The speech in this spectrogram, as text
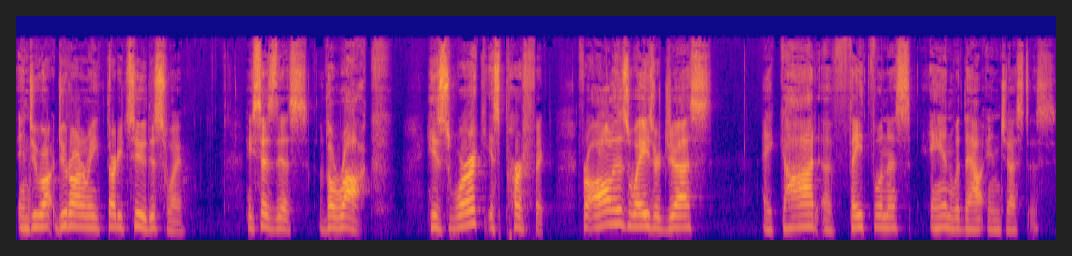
in Deuteronomy 32 this way. He says this The rock, his work is perfect, for all his ways are just, a God of faithfulness and without injustice.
